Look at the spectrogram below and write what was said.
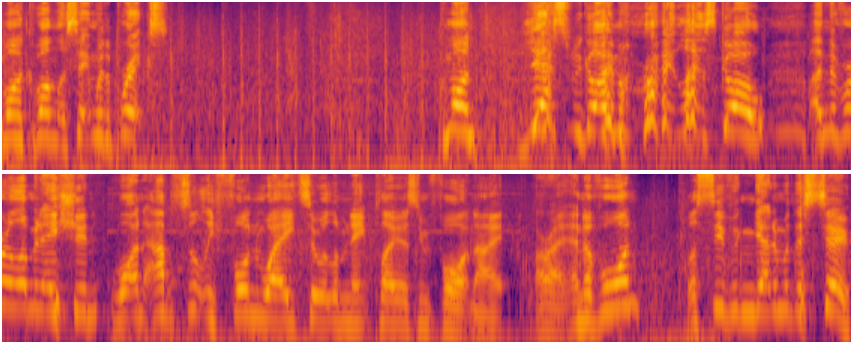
Come on, come on. Let's hit him with the bricks. Come on. Yes, we got him. All right, let's go. Another elimination. What an absolutely fun way to eliminate players in Fortnite. All right, another one. Let's see if we can get him with this too.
